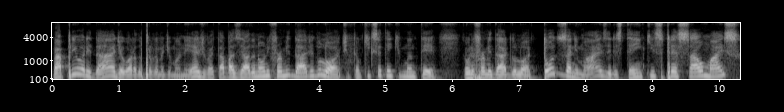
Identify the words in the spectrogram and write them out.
Mas a prioridade agora do programa de manejo vai estar baseado na uniformidade do lote. Então, o que, que você tem que manter? A uniformidade do lote. Todos os animais eles têm que expressar o mais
